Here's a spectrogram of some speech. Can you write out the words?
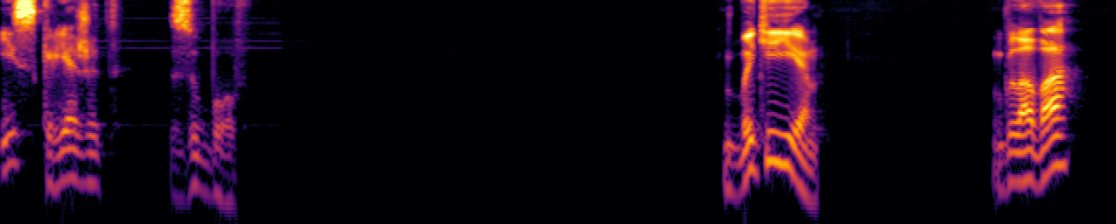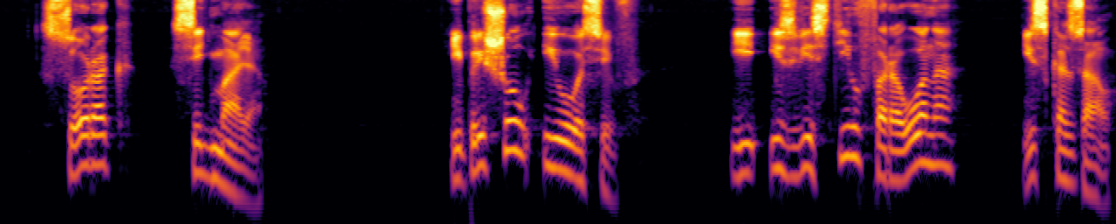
и скрежет зубов. Бытие. Глава сорок седьмая. И пришел Иосиф, и известил фараона, и сказал,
